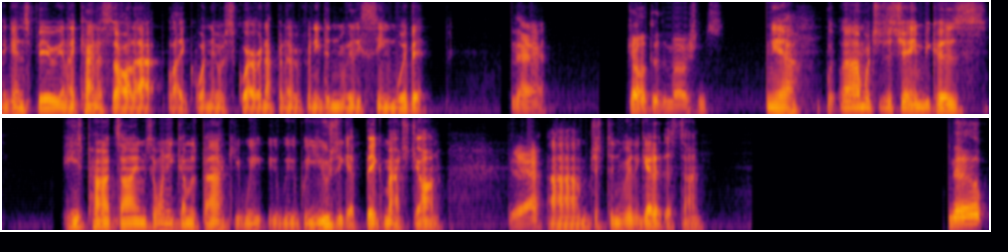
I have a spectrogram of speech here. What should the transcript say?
against Theory, and I kind of saw that like when they were squaring up and everything. He didn't really seem with it. Nah, going through the motions. Yeah, w- uh, which is a shame because he's part time. So when he comes back, we we we usually get big match John. Yeah. Um, just didn't really get it this time. Nope.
